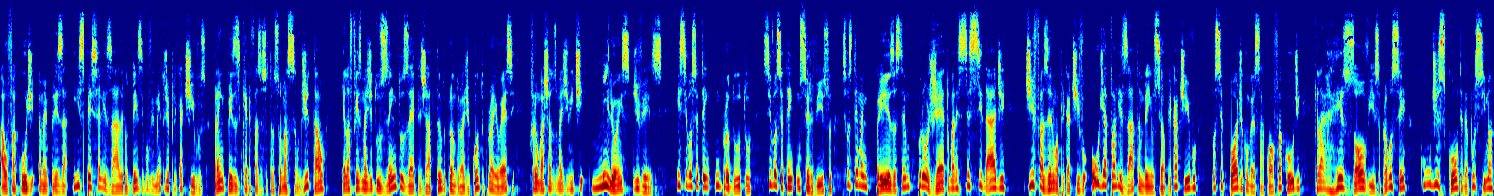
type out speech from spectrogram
A AlphaCode é uma empresa especializada no desenvolvimento de aplicativos para empresas que querem fazer sua transformação digital e ela fez mais de 200 apps já tanto para Android quanto para iOS, que foram baixados mais de 20 milhões de vezes. E se você tem um produto, se você tem um serviço, se você tem uma empresa, se tem um projeto, uma necessidade de fazer um aplicativo ou de atualizar também o seu aplicativo, você pode conversar com a AlphaCode que ela resolve isso para você com desconto ainda por cima,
